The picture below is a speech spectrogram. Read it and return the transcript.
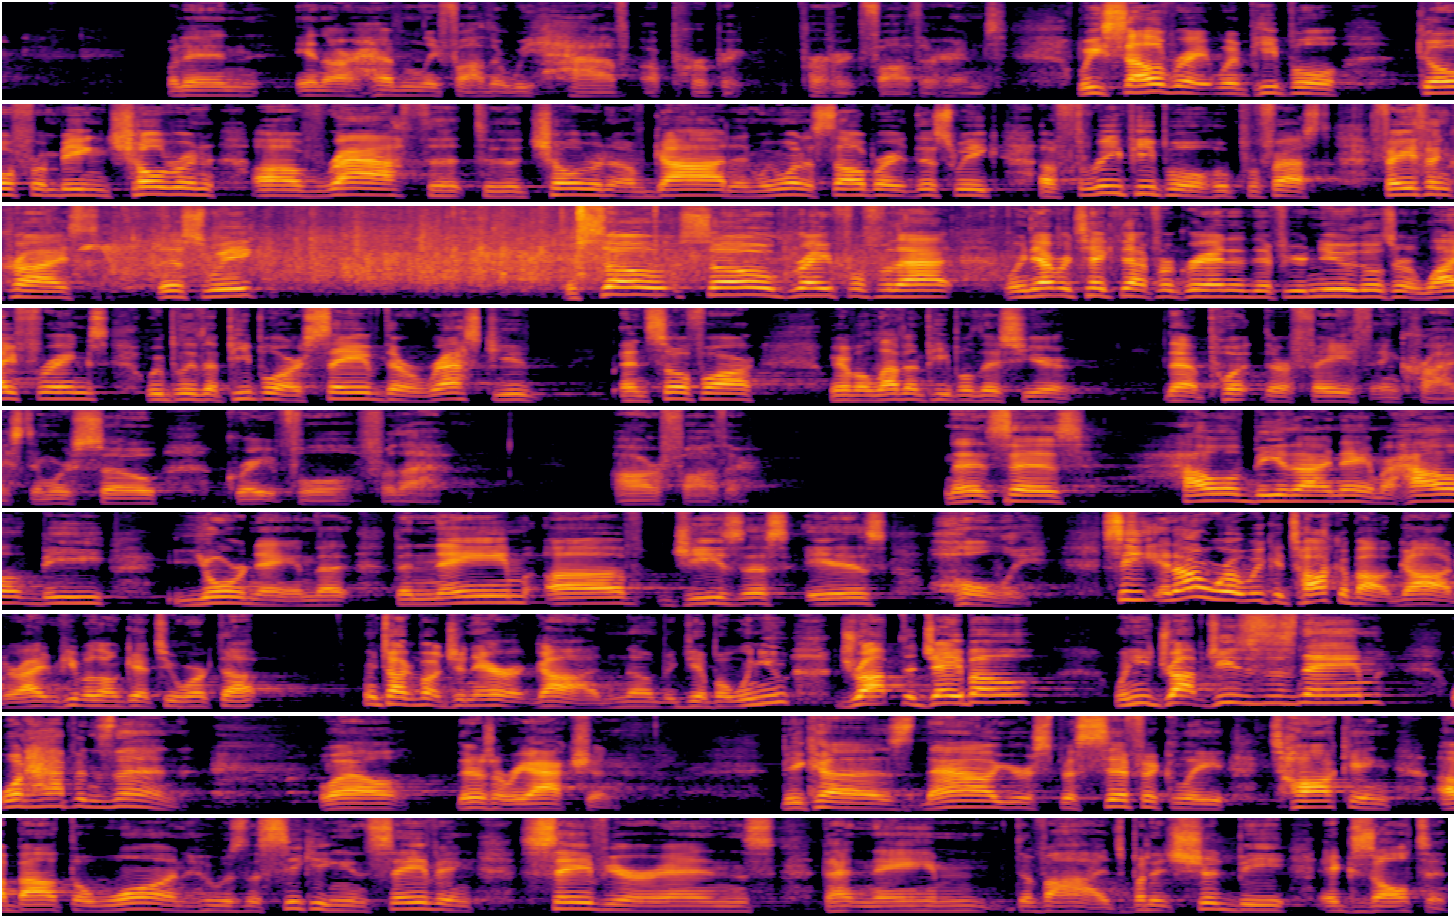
But in, in our heavenly father, we have a perfect, perfect father. And we celebrate when people go from being children of wrath to, to, the children of God. And we want to celebrate this week of three people who professed faith in Christ this week. We're so, so grateful for that. We never take that for granted. If you're new, those are life rings. We believe that people are saved, they're rescued. And so far, we have 11 people this year that put their faith in Christ. And we're so grateful for that. Our Father. And then it says, Hallowed be thy name, or hallowed be your name. That the name of Jesus is holy. See, in our world, we could talk about God, right? And people don't get too worked up. We talk about generic God, no big deal. But when you drop the J-Bo, when you drop Jesus' name, what happens then? Well, there's a reaction because now you're specifically talking about the one who is the seeking and saving Savior, and that name divides, but it should be exalted.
